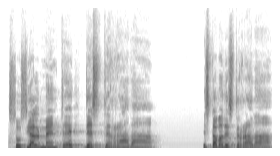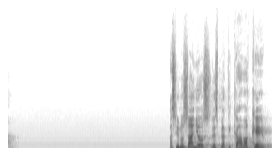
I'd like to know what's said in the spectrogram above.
socialmente desterrada. Estaba desterrada. Hace unos años les platicaba que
